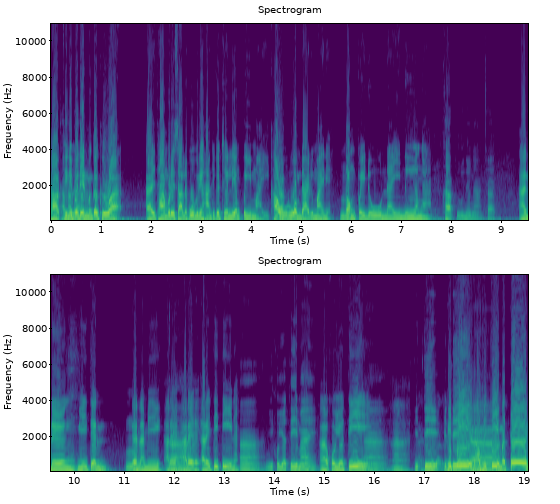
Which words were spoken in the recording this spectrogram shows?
ครับก็ทำทีนี้แหลประเด็นมันก็คือว่า ไอ้ทางบริษัทและผู้บริหารที่ก็เชิญเลี้ยงปีใหม่เข้าครับร่วมได้หรือไม่เนี่ย อืม ต้องไปดูในเนื้องาน ครับดูเนื้องานใช่ อันหนึ่งมีเต้นอืมเต้นอะมีอะไรอ่า อะไรอะไรตี้ตี้นะอ่ามีโคโยตี้ไหมอ่าโคโยตี้อ่าอ่า พิตตี้พิตตี้เอาพิตตี้มาเต้น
